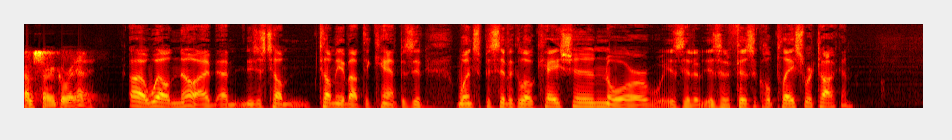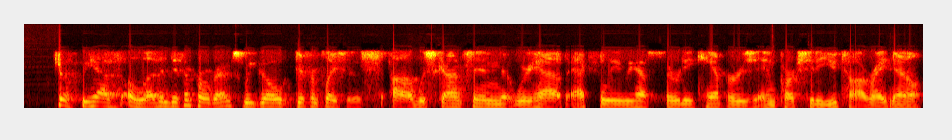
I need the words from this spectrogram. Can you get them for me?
I'm sorry. Go ahead. Uh, well, no. I, I, just tell tell me about the camp. Is it one specific location, or is it a, is it a physical place we're talking? Sure. We have 11 different programs. We go different places. Uh, Wisconsin, we have actually we have 30 campers in Park City, Utah right now,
